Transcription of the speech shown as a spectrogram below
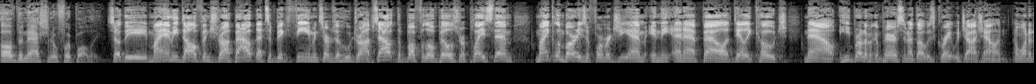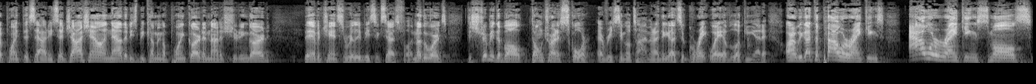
of the National Football League. So the Miami Dolphins drop out. That's a big theme in terms of who drops out. The Buffalo Bills replace them. Mike Lombardi's a former GM in the NFL, daily coach. Now, he brought up a comparison I thought was great with Josh Allen. I wanted to point this out. He said Josh Allen, now that he's becoming a point guard and not a shooting guard, they have a chance to really be successful. In other words, distribute the ball, don't try to score every single time. And I think that's a great way of looking at it. All right, we got the power rankings. Our rankings, Smalls,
